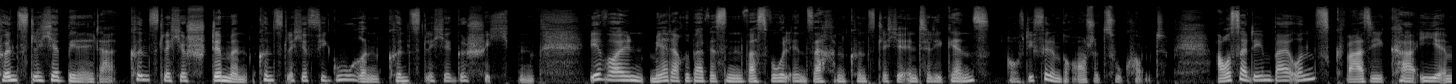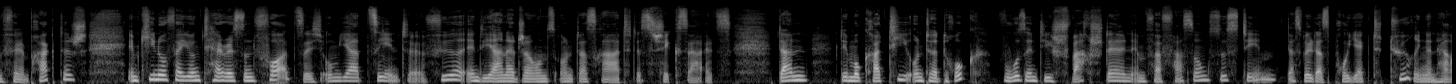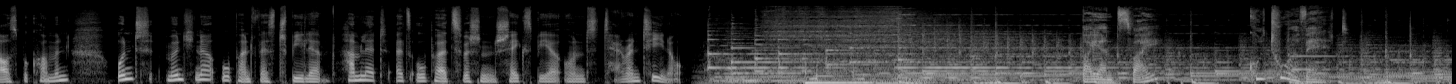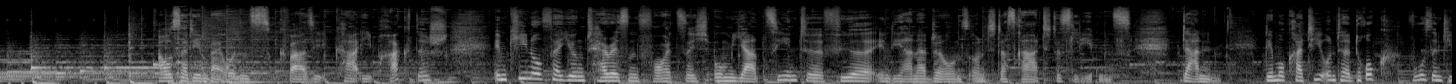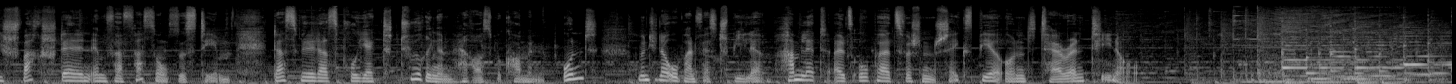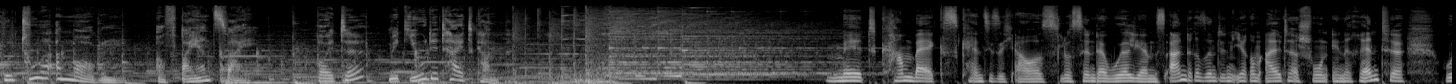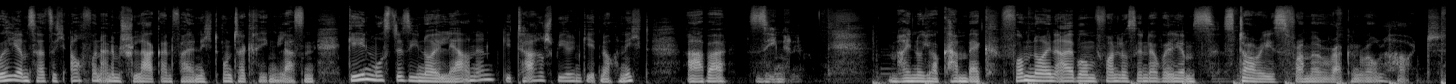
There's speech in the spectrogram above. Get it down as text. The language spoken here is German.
Künstliche Bilder, künstliche Stimmen, künstliche Figuren, künstliche Geschichten. Wir wollen mehr darüber wissen, was wohl in Sachen künstliche Intelligenz auf die Filmbranche zukommt. Außerdem bei uns quasi KI im Film praktisch. Im Kino verjüngt Harrison Ford sich um Jahrzehnte für Indiana Jones und das Rad des Schicksals. Dann Demokratie unter Druck. Wo sind die Schwachstellen im Verfassungssystem? Das will das Projekt Thüringen herausbekommen. Und Münchner Opernfestspiele. Hamlet als Oper zwischen Shakespeare und Tarantino. Bayern 2 Kulturwelt. Außerdem bei uns quasi KI praktisch. Im Kino verjüngt Harrison Ford sich um Jahrzehnte für Indiana Jones und das Rad des Lebens. Dann Demokratie unter Druck. Wo sind die Schwachstellen im Verfassungssystem? Das will das Projekt Thüringen herausbekommen. Und Münchner Opernfestspiele. Hamlet als Oper zwischen Shakespeare und Tarantino. Kultur am Morgen auf Bayern 2. Heute mit Judith Heidkamp. Mit Comebacks kennt sie sich aus. Lucinda Williams. Andere sind in ihrem Alter schon in Rente. Williams hat sich auch von einem Schlaganfall nicht unterkriegen lassen. Gehen musste sie neu lernen. Gitarre spielen geht noch nicht, aber singen. My New York Comeback vom neuen Album von Lucinda Williams, Stories from a Rock'n'Roll Heart.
